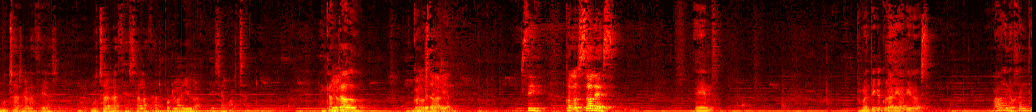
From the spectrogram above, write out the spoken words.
muchas gracias, muchas gracias Salazar por la ayuda y se marchan. Encantado. Creo que te va soles. bien. Sí, con los soles. Eh, prometí que curaría heridos. Me ha venido gente.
